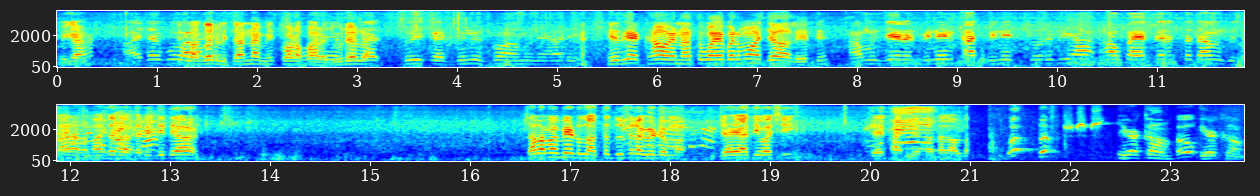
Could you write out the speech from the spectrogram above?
ભેગા तिथला. घरली जाणार मी थोडा फार जुरेला दुई कट दुनूच पू आमुने आडे. हेच काय खावाय ना तर वाय बरं मग जेवायला येते आमुन जेरत बी नाही आणि खात बी नाही. चोर बी आ- आव काय करत तर आमुन दुसरा. माझा तरी दिदे हट चला मग भेटू आता दुसरा व्हिडिओ मग जय आदिवासी जय खानदेश आता गावला Here I come. Oh, here I come.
